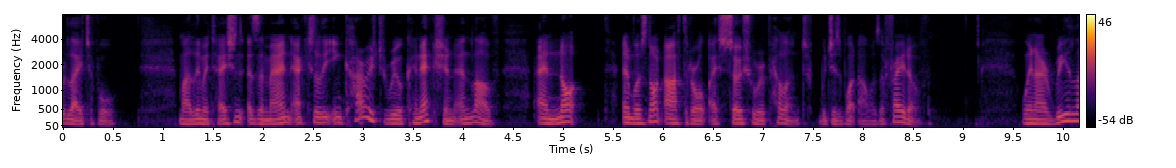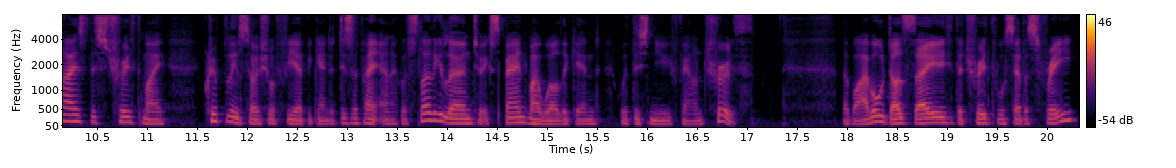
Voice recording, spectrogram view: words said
relatable. My limitations as a man actually encouraged real connection and love, and not and was not after all a social repellent, which is what I was afraid of. When I realized this truth, my crippling social fear began to dissipate, and I could slowly learn to expand my world again with this newfound truth. The Bible does say the truth will set us free,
